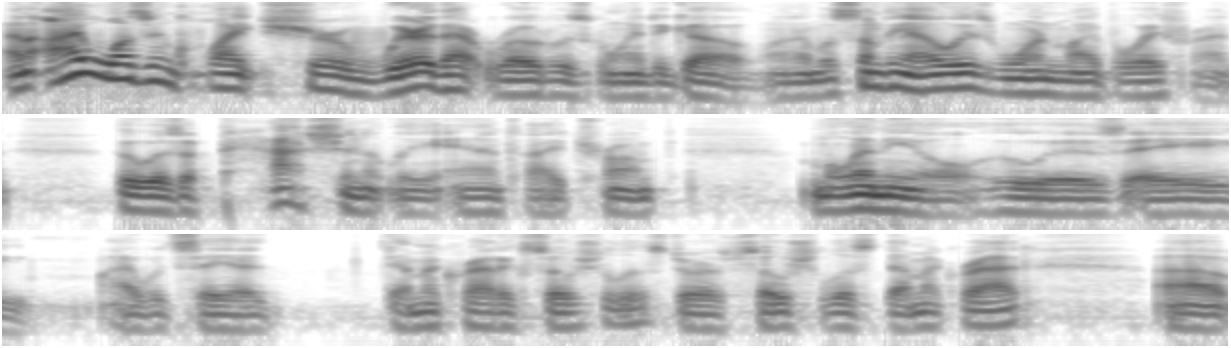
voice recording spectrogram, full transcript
And I wasn't quite sure where that road was going to go. And it was something I always warned my boyfriend, who was a passionately anti Trump millennial, who is a, I would say, a democratic socialist or a socialist democrat. Uh,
